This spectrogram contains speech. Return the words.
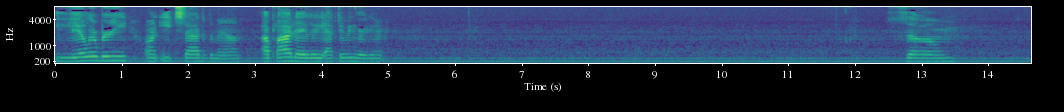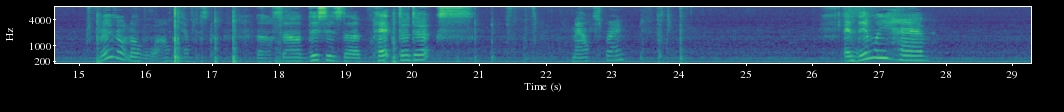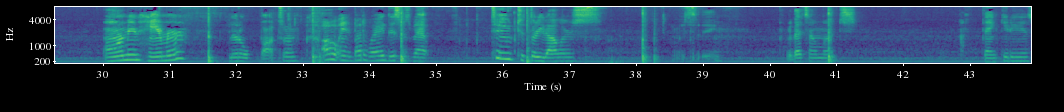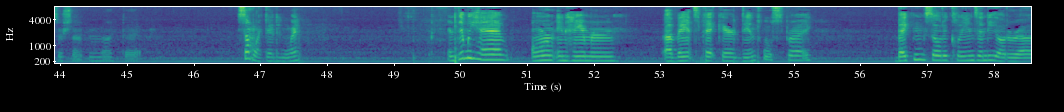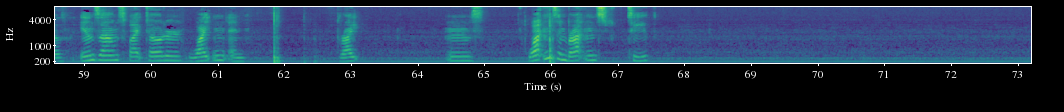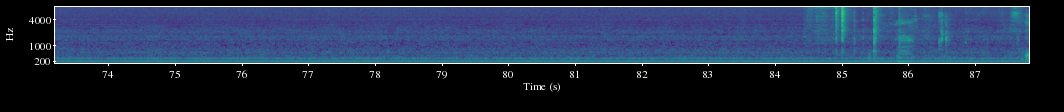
Lilberry on each side of the mouth. Apply daily. Active ingredient. So, really don't know why we have this stuff. Uh, so this is the Petrodex mouth spray. And then we have Arm and Hammer little bottle. Oh, and by the way, this was about two to three dollars. Let me see. Well, that's how much think it is, or something like that. Something like that, anyway. And then we have Arm and Hammer Advanced Pet Care Dental Spray. Baking soda cleans and deodorize. Enzymes fight tartar, whiten, and brightens, whitens and brightens teeth.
